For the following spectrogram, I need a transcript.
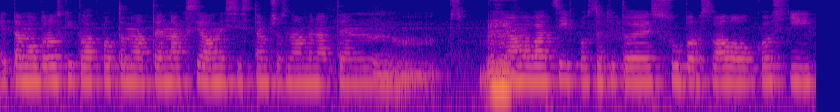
Je tam obrovský tlak potom na ten axiálny systém, čo znamená ten priamovací, v podstate to je súbor svalov, kostí,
